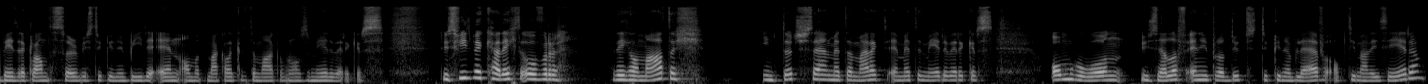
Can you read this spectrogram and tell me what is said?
betere klantenservice te kunnen bieden en om het makkelijker te maken voor onze medewerkers. Dus feedback gaat echt over regelmatig in touch zijn met de markt en met de medewerkers om gewoon uzelf en uw product te kunnen blijven optimaliseren.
